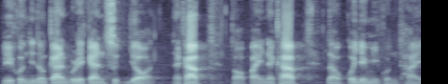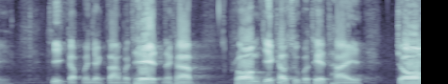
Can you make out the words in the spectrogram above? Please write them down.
หรือคนที่ต้องการบริการสุดยอดนะครับ ต่อไปนะครับ เราก็ยังมีคนไทยที่กลับมาจากต่างประเทศนะครับ พร้อมที่จะเข้าสู่ประเทศไทย จอง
